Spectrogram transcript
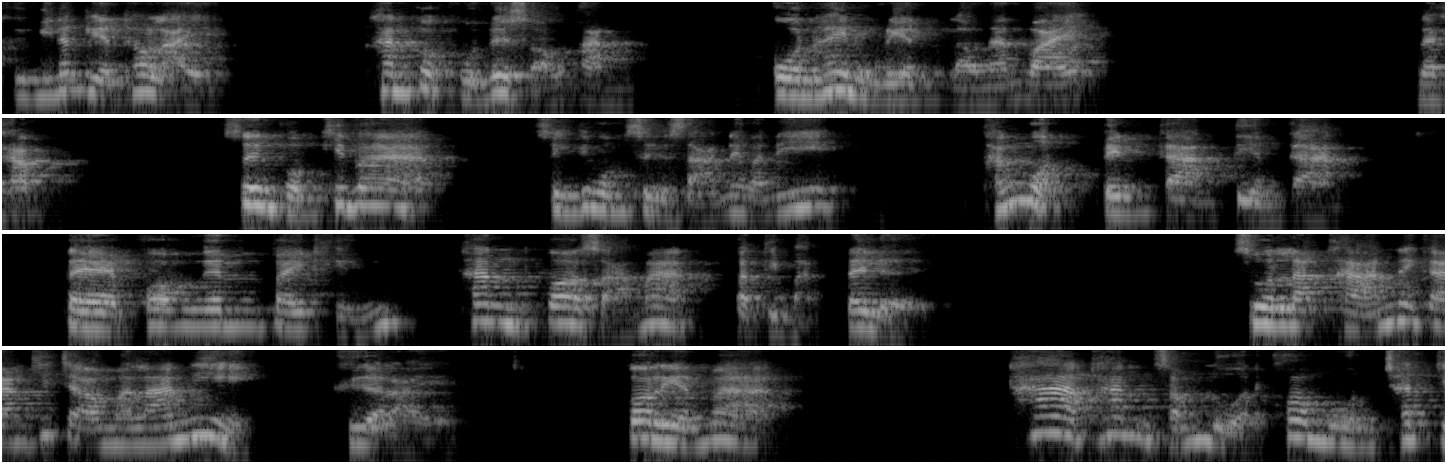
คือมีนักเรียนเท่าไหร่ ท่านก็คูณด้วย 2,000 โอนให้โรงเรียนเหล่านั้นไว้นะครับ ซึ่งผมคิดว่าสิ่งที่ผมสื่อสารในวันนี้ ทั้งหมดเป็นการเตรียมการ แต่พอเงินไปถึงท่านก็สามารถปฏิบัติได้เลย ส่วนหลักฐานในการที่จะเอามาล้านหนี้คืออะไร ก็เรียนว่าถ้าท่านสำรวจข้อมูลชัดเจ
